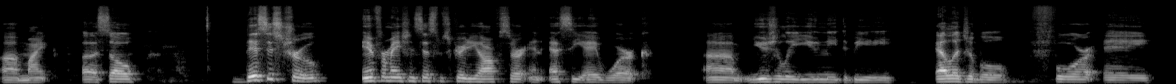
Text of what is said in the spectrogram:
uh, Mike. Uh, so this is true. Information system security officer and SCA work. Um, usually, you need to be eligible for a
